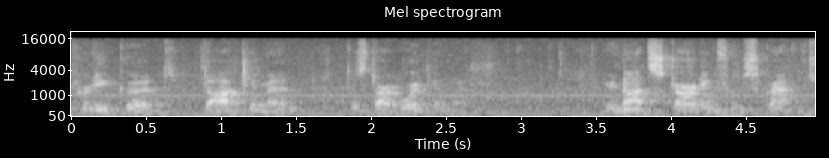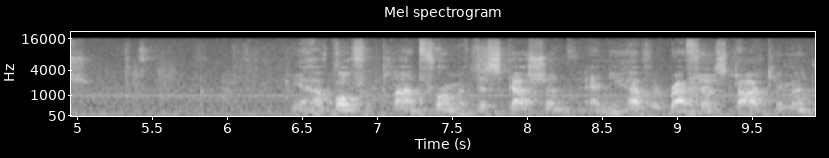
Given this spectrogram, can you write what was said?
pretty good document to start working with. You're not starting from scratch. You have both a platform of discussion and you have a reference document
